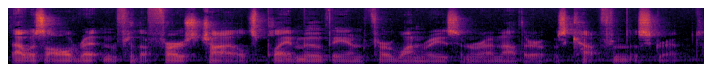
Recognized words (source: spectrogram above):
that was all written for the first Child's Play movie, and for one reason or another, it was cut from the script.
